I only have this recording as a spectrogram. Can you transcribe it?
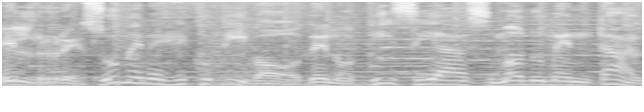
el resumen ejecutivo de Noticias Monumental.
